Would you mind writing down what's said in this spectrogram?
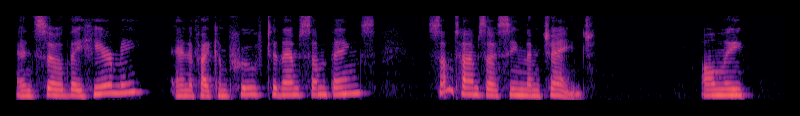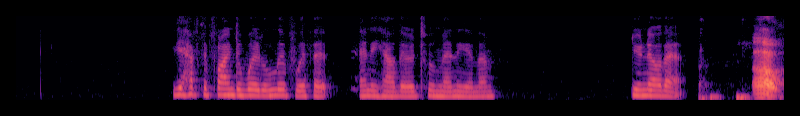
And so they hear me, and if I can prove to them some things, sometimes I've seen them change. Only you have to find a way to live with it. Anyhow, there are too many of them. You know that. Oh,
